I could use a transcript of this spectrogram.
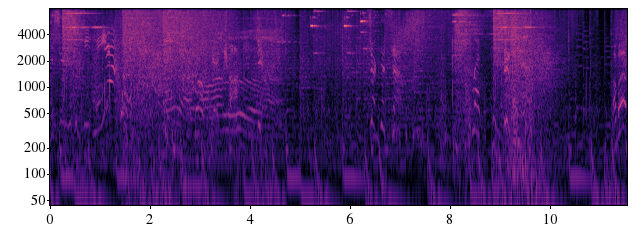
You sure you can beat me? Don't get caught. Check this out. Let's see. I'm up.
